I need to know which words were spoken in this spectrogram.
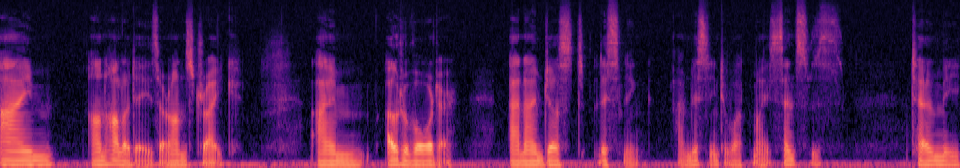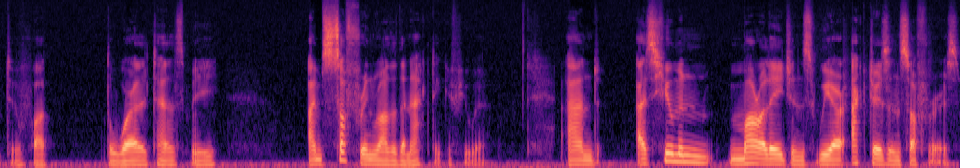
I'm on holidays or on strike. I'm out of order and I'm just listening. I'm listening to what my senses tell me, to what the world tells me. I'm suffering rather than acting, if you will. And as human moral agents, we are actors and sufferers.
